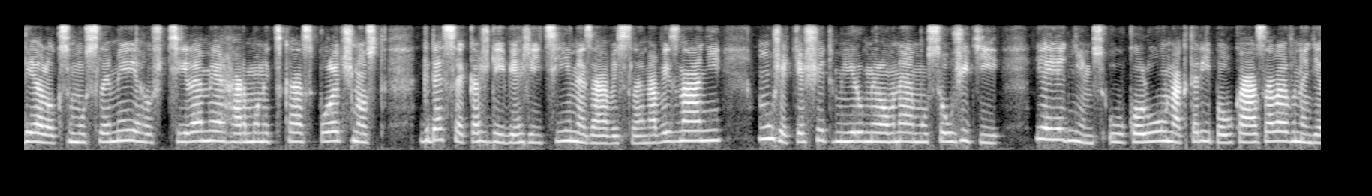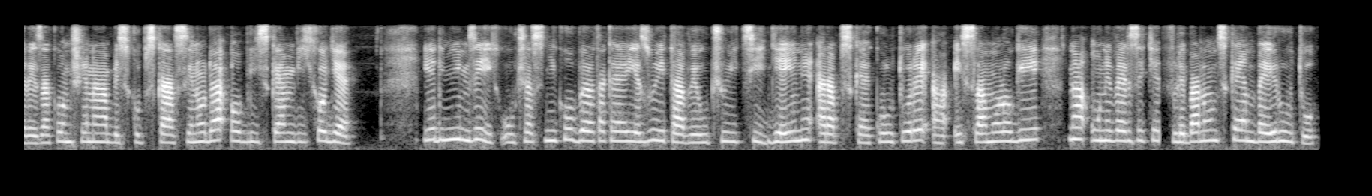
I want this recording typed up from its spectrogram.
Dialog s muslimy, jehož cílem je harmonická společnost, kde se každý věřící, nezávisle na vyznání, může těšit míru milovnému soužití, je jedním z úkolů, na který poukázala v neděli zakončená biskupská synoda o Blízkém východě. Jedním z jejich účastníků byl také jezuita vyučující dějiny arabské kultury a islamologii na univerzitě v libanonském Bejrútu,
